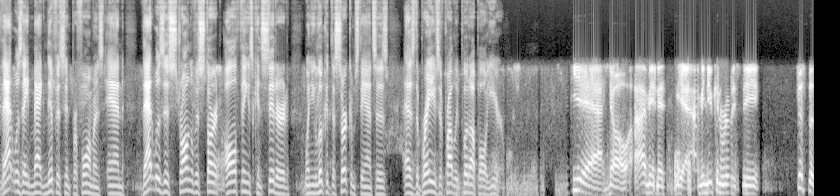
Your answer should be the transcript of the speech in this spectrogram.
that was a magnificent performance, and that was as strong of a start, all things considered, when you look at the circumstances, as the Braves have probably put up all year. Yeah, no, I mean it. Yeah, I mean you can really see just the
